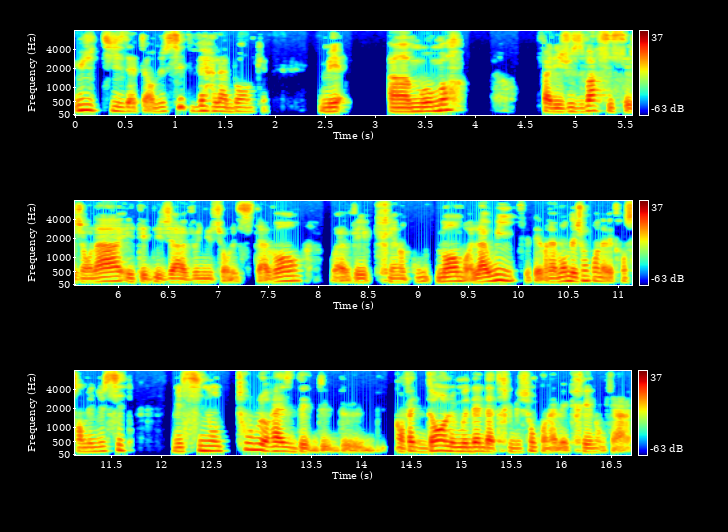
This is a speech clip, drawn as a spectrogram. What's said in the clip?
utilisateurs du site vers la banque. Mais à un moment, fallait juste voir si ces gens-là étaient déjà venus sur le site avant ou avaient créé un compte membre. Là, oui, c'était vraiment des gens qu'on avait transformés du site. Mais sinon, tout le reste, en fait, dans le modèle d'attribution qu'on avait créé, donc il y a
